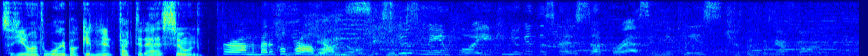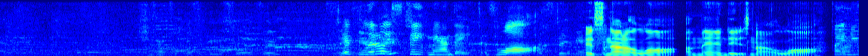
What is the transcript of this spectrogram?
so you don't have to worry about getting infected as soon. They're on the medical problems. Excuse me, employee. Can you get this guy to stop harassing me, please? She doesn't have a mask on. She's not supposed to be in the store. It's, a state It's literally state mandate. It's law. State mandate. It's not a law. A mandate is not a law. When you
